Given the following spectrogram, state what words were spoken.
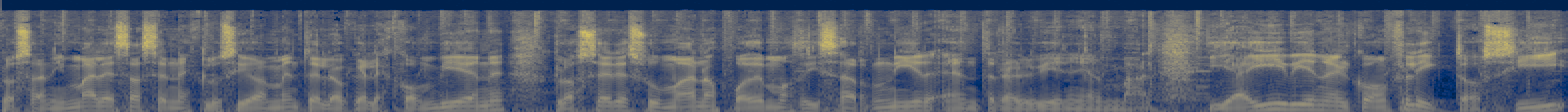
Los animales hacen exclusivamente lo que les conviene, los seres humanos podemos discernir entre el bien y el mal. Y ahí viene el conflicto. Si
